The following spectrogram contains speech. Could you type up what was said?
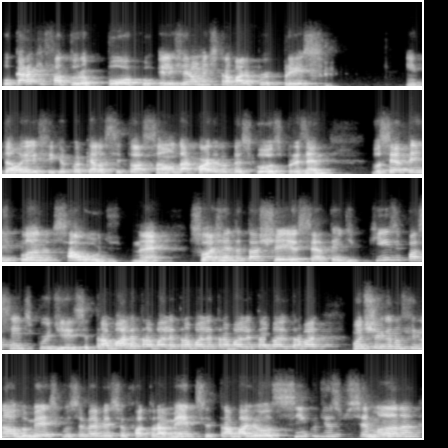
O cara que fatura pouco, ele geralmente trabalha por preço. Então ele fica com aquela situação da corda no pescoço. Por exemplo, você atende plano de saúde, né? Sua agenda está cheia, você atende 15 pacientes por dia, você trabalha, trabalha, trabalha, trabalha, trabalha, trabalha. Quando chega no final do mês, você vai ver seu faturamento, você trabalhou cinco dias por semana,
